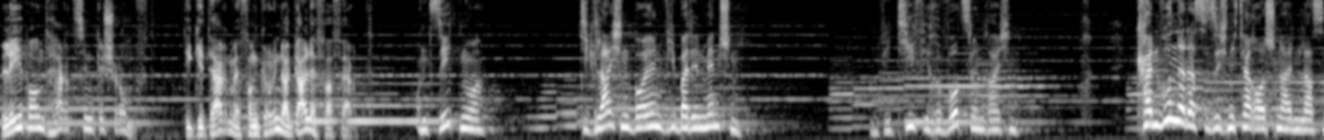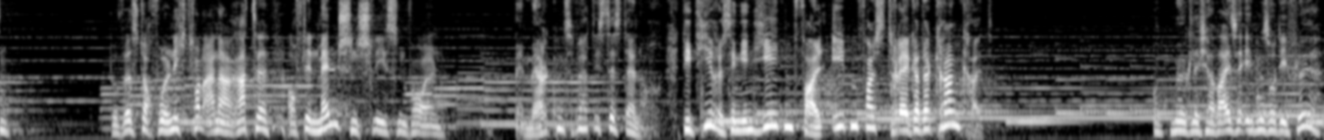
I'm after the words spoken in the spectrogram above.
Leber und Herz sind geschrumpft, die Gedärme von grüner Galle verfärbt. Und seht nur, die gleichen Beulen wie bei den Menschen. Und wie tief ihre Wurzeln reichen. Kein Wunder, dass sie sich nicht herausschneiden lassen. Du wirst doch wohl nicht von einer Ratte auf den Menschen schließen wollen. Bemerkenswert ist es dennoch. Die Tiere sind in jedem Fall ebenfalls Träger der Krankheit. Und möglicherweise ebenso die Flöhe.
